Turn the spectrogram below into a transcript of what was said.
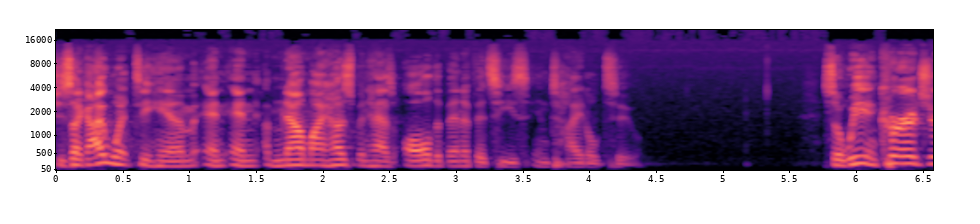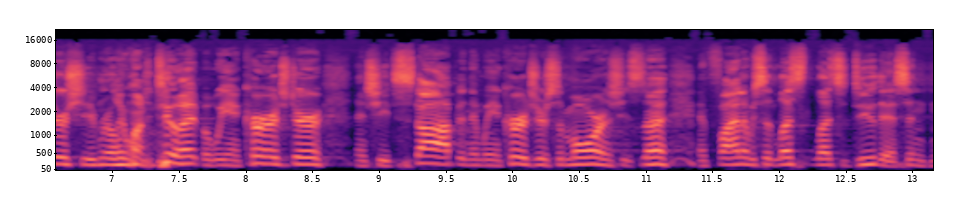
She's like, I went to him, and, and now my husband has all the benefits he's entitled to. So we encouraged her. She didn't really want to do it, but we encouraged her, and she stopped, and then we encouraged her some more, and she's uh, and finally we said, let's let's do this. And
